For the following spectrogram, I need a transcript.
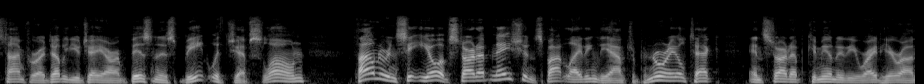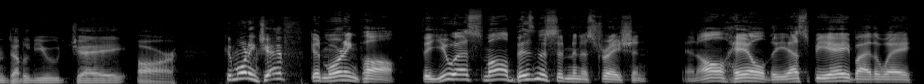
It's time for our WJR Business Beat with Jeff Sloan, founder and CEO of Startup Nation, spotlighting the entrepreneurial tech and startup community right here on WJR. Good morning, Jeff. Good morning, Paul. The U.S. Small Business Administration, and all hail the SBA, by the way.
